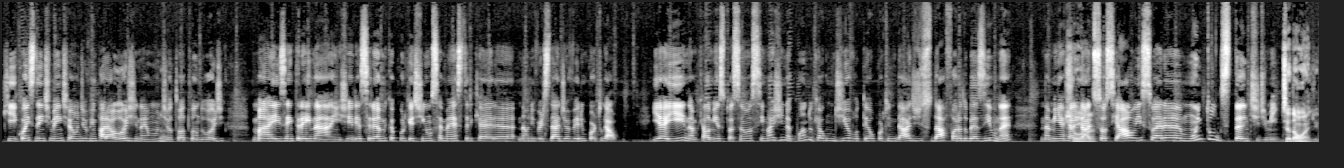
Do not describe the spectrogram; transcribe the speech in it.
que coincidentemente é onde eu vim parar hoje, né? Onde eu estou atuando hoje. Mas entrei na engenharia cerâmica porque tinha um semestre que era na Universidade de Aveiro, em Portugal. E aí, naquela minha situação, assim, imagina, quando que algum dia eu vou ter a oportunidade de estudar fora do Brasil, né? Na minha realidade né? social, isso era muito distante de mim. Você é da onde?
